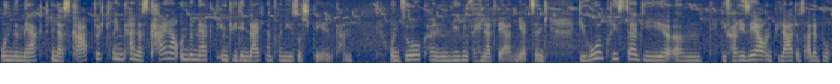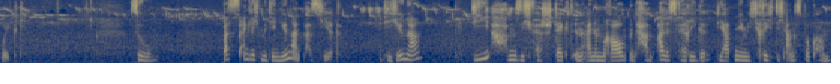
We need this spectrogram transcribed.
unbemerkt in das Grab durchdringen kann, dass keiner unbemerkt irgendwie den Leichnam von Jesus stehlen kann. Und so können Lügen verhindert werden. Jetzt sind die Hohepriester, die, ähm, die Pharisäer und Pilatus alle beruhigt. So, was ist eigentlich mit den Jüngern passiert? Die Jünger, die haben sich versteckt in einem Raum und haben alles verriegelt. Die hatten nämlich richtig Angst bekommen.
